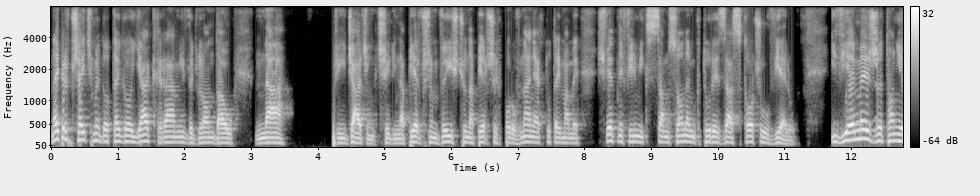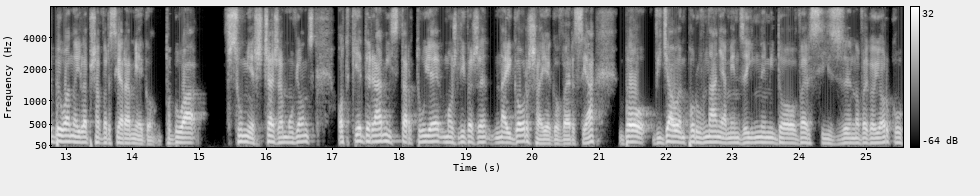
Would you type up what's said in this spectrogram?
Najpierw przejdźmy do tego, jak Rami wyglądał na prejudging, czyli na pierwszym wyjściu, na pierwszych porównaniach. Tutaj mamy świetny filmik z Samsonem, który zaskoczył wielu. I wiemy, że to nie była najlepsza wersja Ramiego. To była w sumie, szczerze mówiąc, od kiedy Rami startuje, możliwe, że najgorsza jego wersja, bo widziałem porównania między innymi do wersji z Nowego Jorku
